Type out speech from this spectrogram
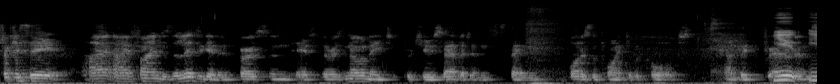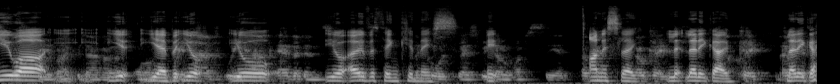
Tracy, I, I find as a litigated person, if there is no need to produce evidence, then what is the point of a court? And the you you are you, yeah, but we you're have, you're you're overthinking this. It, okay. Honestly, okay. Let, let it go. Okay. Let it go.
